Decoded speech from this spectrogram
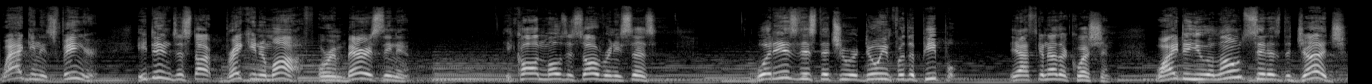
wagging his finger, he didn't just start breaking him off or embarrassing him. He called Moses over and he says, What is this that you are doing for the people? He asked another question Why do you alone sit as the judge?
